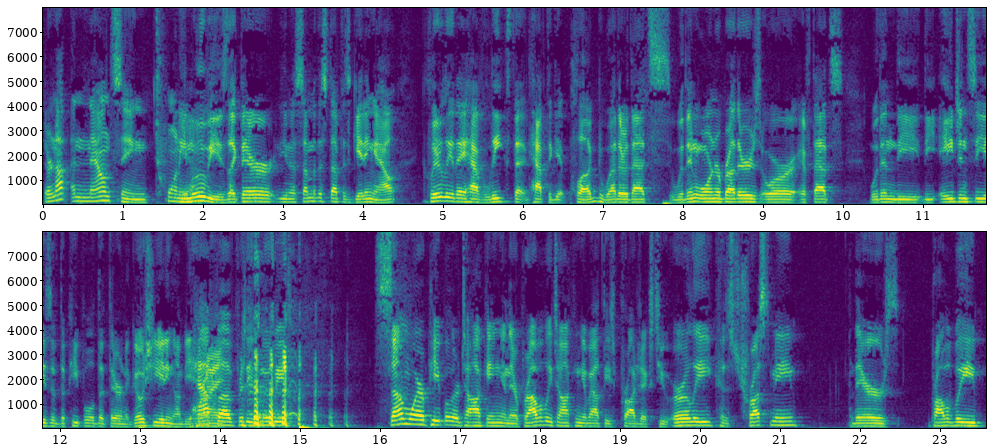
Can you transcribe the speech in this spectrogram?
they're not announcing 20 Yeah. movies. Like they're, you know, some of the stuff is getting out. Clearly, they have leaks that have to get plugged, whether that's within Warner Brothers or if that's within the the agencies of the people that they're negotiating on behalf Right. of for these movies. Somewhere people are talking, and they're probably talking about these projects too early. Because trust me, there's probably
